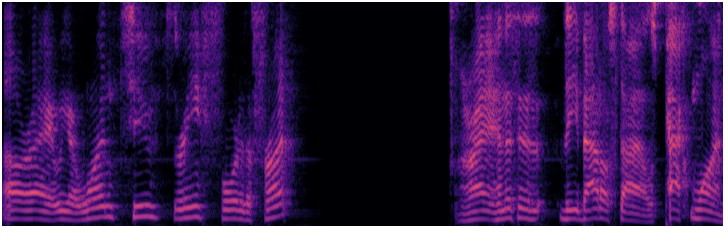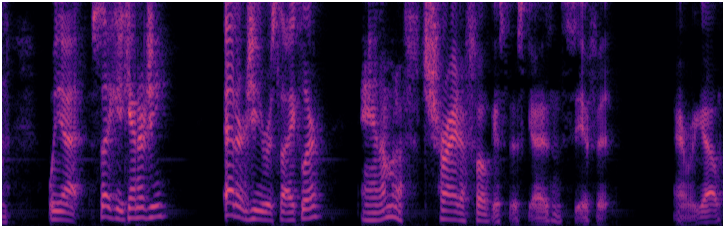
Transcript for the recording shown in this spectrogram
All right, we got one, two, three, four to the front. All right, and this is the battle styles, pack one. We got Psychic Energy, Energy Recycler, and I'm going to try to focus this, guys, and see if it... There we go.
